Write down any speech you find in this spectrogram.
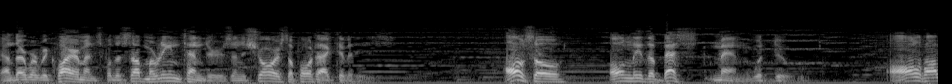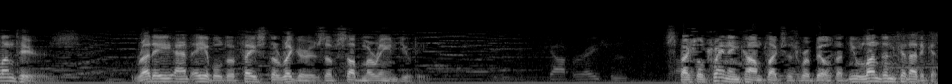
And there were requirements for the submarine tenders and shore support activities. Also, only the best men would do. All volunteers, ready and able to face the rigors of submarine duty. Special training complexes were built at New London, Connecticut,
